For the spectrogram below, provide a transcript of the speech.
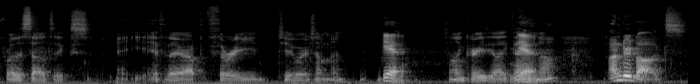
for the Celtics if they're up three two or something, yeah, something crazy like that. Yeah. You know, underdogs.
